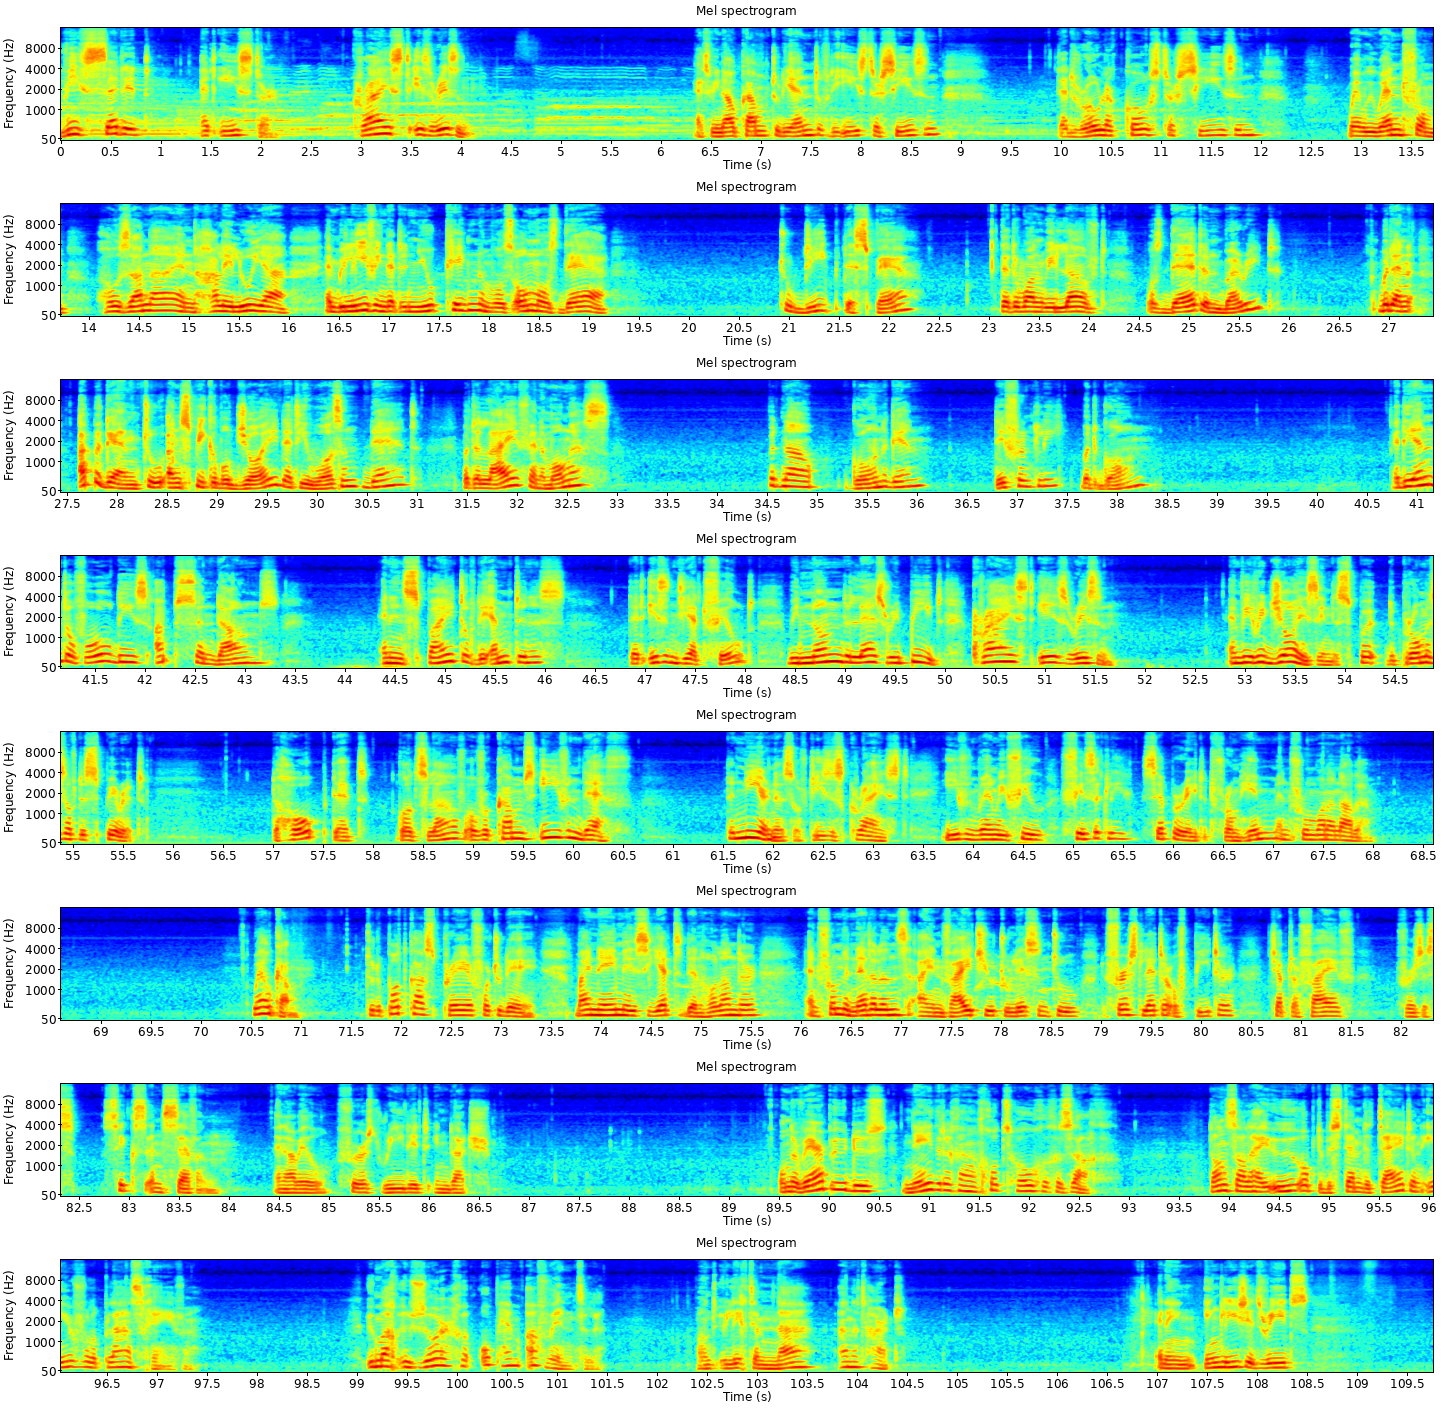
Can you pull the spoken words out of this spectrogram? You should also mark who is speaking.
Speaker 1: We said it at Easter Christ is risen. As we now come to the end of the Easter season, that roller coaster season, when we went from Hosanna and Hallelujah and believing that the new kingdom was almost there, to deep despair that the one we loved was dead and buried, but then up again to unspeakable joy that he wasn't dead, but alive and among us, but now gone again, differently, but gone. At the end of all these ups and downs, and in spite of the emptiness that isn't yet filled, we nonetheless repeat Christ is risen. And we rejoice in the, the promise of the Spirit, the hope that God's love overcomes even death, the nearness of Jesus Christ, even when we feel physically separated from Him and from one another. Welcome to the podcast prayer for today. My name is Jet den Hollander, and from the Netherlands I invite you to listen to the first letter of Peter, chapter 5, verses 6 and 7. And I will first read it in Dutch. Onderwerp u dus nederig aan Gods hoge gezag. Dan zal Hij u op de bestemde tijd een eervolle plaats geven. U mag uw zorgen op Hem afwentelen, want u ligt Hem na aan het hart. And in English it reads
